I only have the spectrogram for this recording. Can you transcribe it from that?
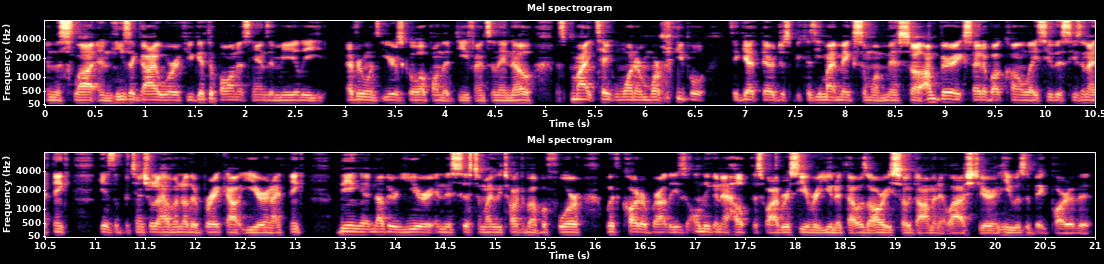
in the slot. And he's a guy where if you get the ball in his hands immediately, everyone's ears go up on the defense and they know this might take one or more people to get there just because he might make someone miss. So I'm very excited about Caullin Lacy this season. I think he has the potential to have another breakout year. And I think being another year in this system, like we talked about before with Carter Bradley, is only going to help this wide receiver unit that was already so dominant last year. And he was a big part of it.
